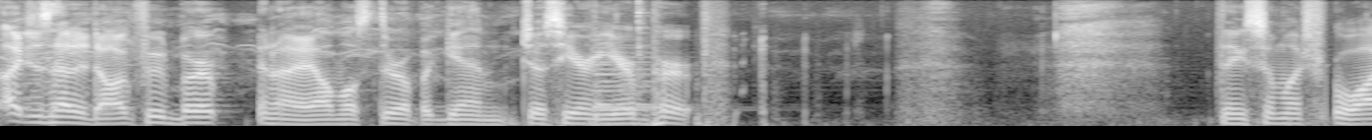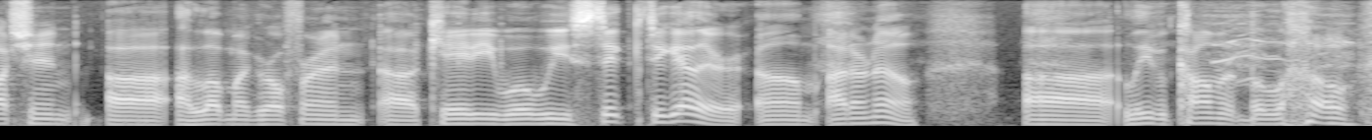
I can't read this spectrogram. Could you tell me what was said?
I just had a dog food burp and I almost threw up again just hearing your burp. Thanks so much for watching. Uh, I love my girlfriend, uh, Katie. Will we stick together? Um, I don't know. Uh, leave a comment below.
